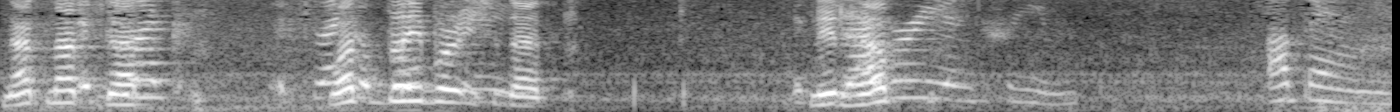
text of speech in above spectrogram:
Not not It's got. like it's like a what flavor bouquet. is that? It's Need help? strawberry and cream. Open.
